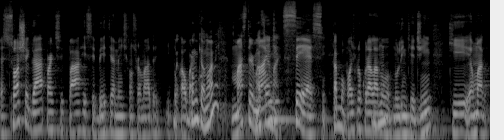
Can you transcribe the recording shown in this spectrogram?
É só chegar, participar, receber, ter a mente transformada e tocar o barco. Como que é o nome? Mastermind, Mastermind. CS. Tá bom. Pode procurar lá no, no LinkedIn, que é uma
